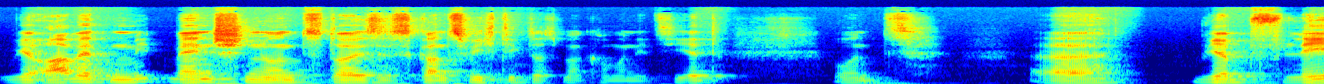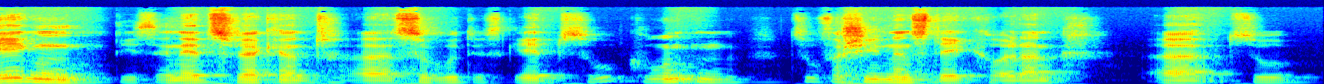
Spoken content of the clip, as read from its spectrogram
wir arbeiten mit Menschen und da ist es ganz wichtig, dass man kommuniziert und äh, wir pflegen diese Netzwerke und äh, so gut es geht zu Kunden, zu verschiedenen Stakeholdern, äh, zu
